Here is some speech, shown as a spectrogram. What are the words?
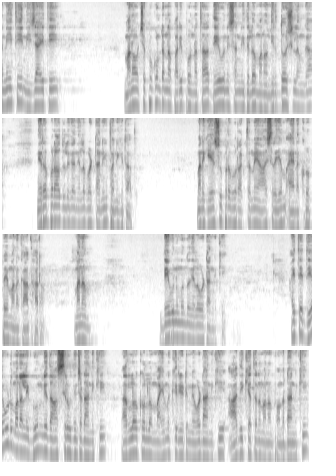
నీతి నిజాయితీ మనం చెప్పుకుంటున్న పరిపూర్ణత దేవుని సన్నిధిలో మనం నిర్దోషులంగా నిరపరాధులుగా నిలబడటానికి పనికిరాదు. మనకి యేసు ప్రభు రక్తమే ఆశ్రయం ఆయన కృపే మనకు ఆధారం. మనం దేవుని ముందు నిలవటానికి. అయితే దేవుడు మనల్ని భూమి మీద ఆశీర్వదించడానికి పరలోకంలో మహిమ కిరీటం ఇవ్వడానికి ఆధిక్యతను మనం పొందడానికి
